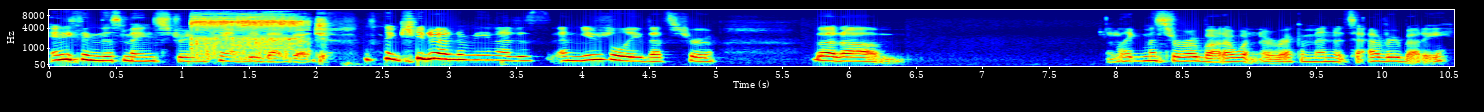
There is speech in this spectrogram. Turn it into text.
anything this mainstream can't be that good. like, you know what I mean? I just, and usually that's true. But, um, like Mr. Robot, I wouldn't recommend it to everybody.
